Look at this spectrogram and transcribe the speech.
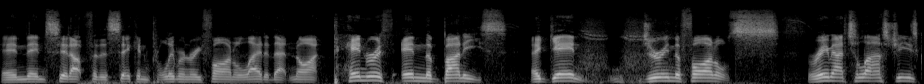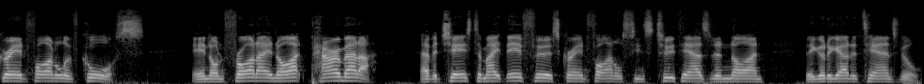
and then set up for the second preliminary final later that night. Penrith and the Bunnies again during the finals. Rematch of last year's grand final, of course. And on Friday night, Parramatta have a chance to make their first grand final since 2009. They've got to go to Townsville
